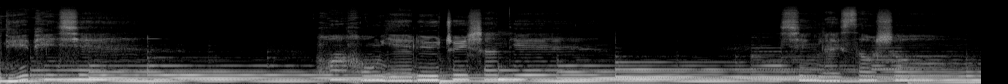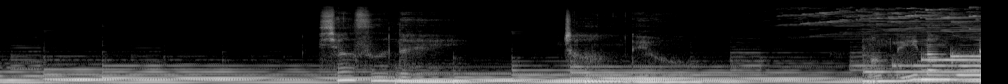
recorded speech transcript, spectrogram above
蝶翩跹，绿追闪电，醒来搔首，相思泪长流。梦里南国，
